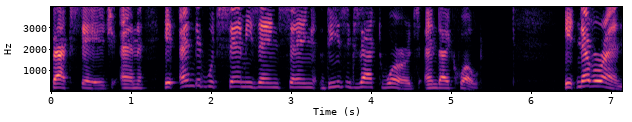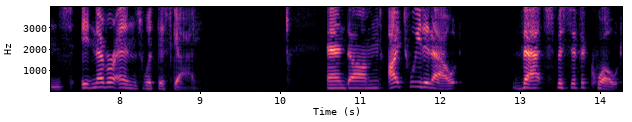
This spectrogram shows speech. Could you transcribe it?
backstage, and it ended with Sami Zayn saying these exact words, and I quote, It never ends. It never ends with this guy. And um, I tweeted out that specific quote,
